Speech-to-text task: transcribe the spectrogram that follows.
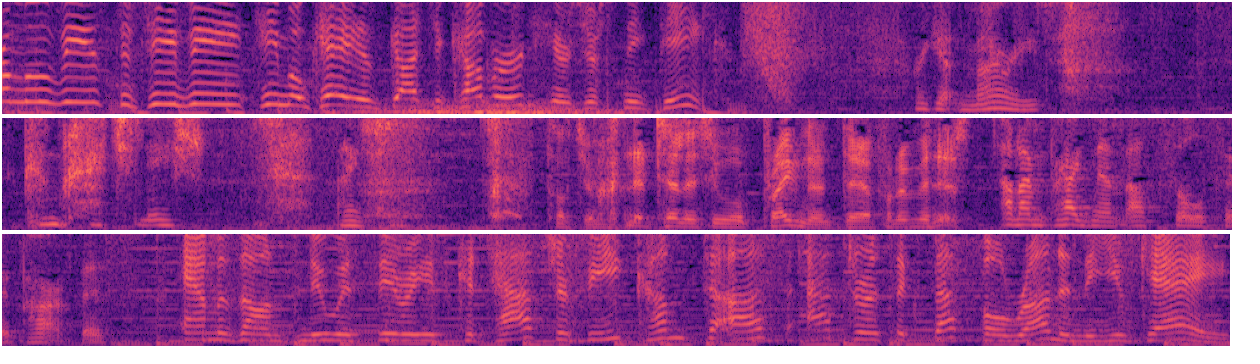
From movies to TV, Team OK has got you covered. Here's your sneak peek. We're getting married. Congratulations. Thanks. Thought you were going to tell us you were pregnant there for a minute. And I'm pregnant. That's also part of this. Amazon's newest series, Catastrophe, comes to us after a successful run in the UK.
